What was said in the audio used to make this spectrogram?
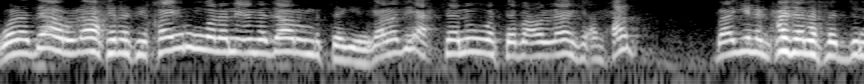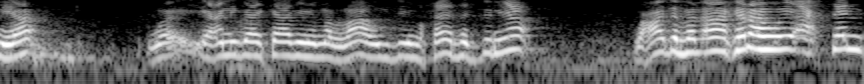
ولدار الآخرة خير ولنعم دار المتقين. قال الذي أحسنوا واتبعوا الحق. باقي لهم حسنة في الدنيا ويعني بيكافيهم الله ويجزيهم خير في الدنيا وعاد في الآخرة هو أحسن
